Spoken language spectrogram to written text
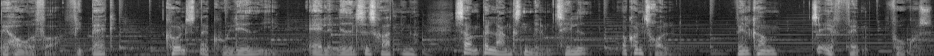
behovet for feedback, kunsten at kunne lede i alle ledelsesretninger, samt balancen mellem tillid og kontrol. Velkommen til F5 Fokus.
